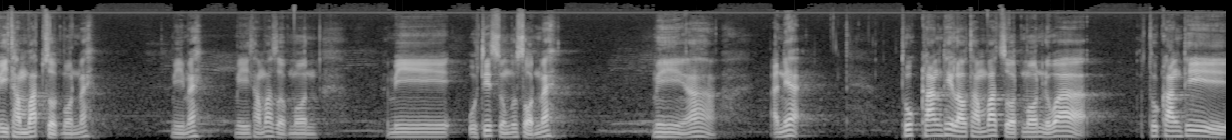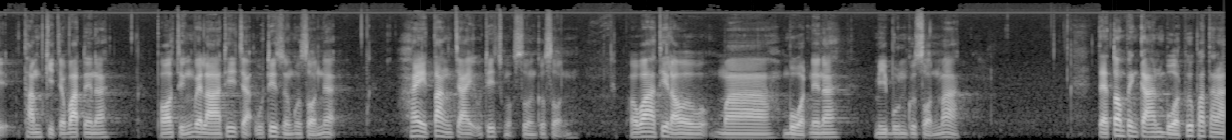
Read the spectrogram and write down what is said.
มีทำวัดสวดมนต์ไหมมีไหมมีทำวัดสวดมนต์มีอุทิศส่วนกุศลไหมมีอ่าอันเนี้ยทุกครั้งที่เราทำวัดสวดมนต์หรือว่าทุกครั้งที่ทำกิจวัตรเนี่ยนะ พอถึงเวลาที่จะอุทิศส่วนกุศลเนี่ยให้ตั้งใจอุทิศส่วนกุศล เพราะว่าที่เรามาบวชเนี่ยนะมีบุญกุศลมาก แต่ต้องเป็นการบวชเพื่อพัฒนา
